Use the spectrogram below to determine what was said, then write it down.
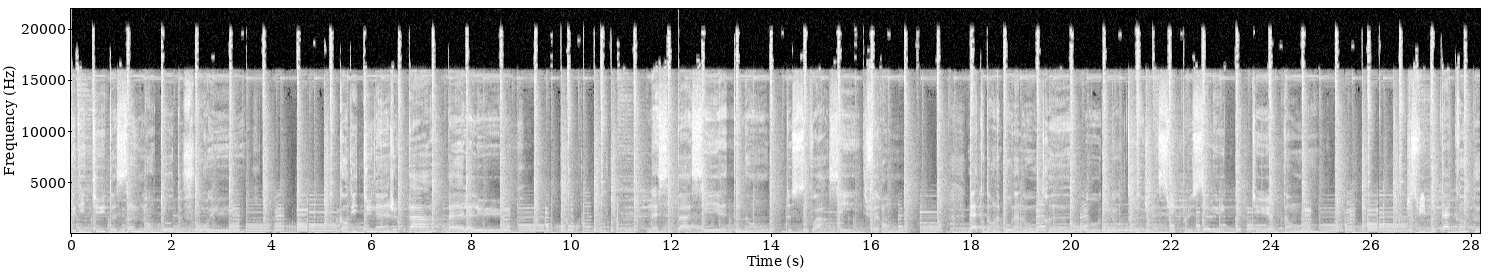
Que dis-tu de ce manteau de fourrure? Qu'en dis-tu n'ai-je pas belle allure? N'est-ce pas si étonnant de se voir si différent? D'être dans la peau d'un autre celui que tu attends je suis peut-être un peu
